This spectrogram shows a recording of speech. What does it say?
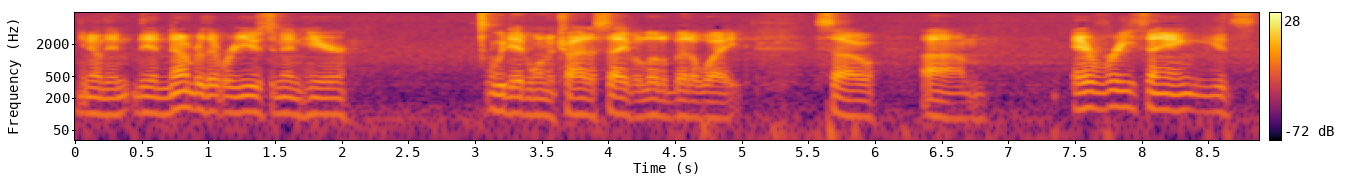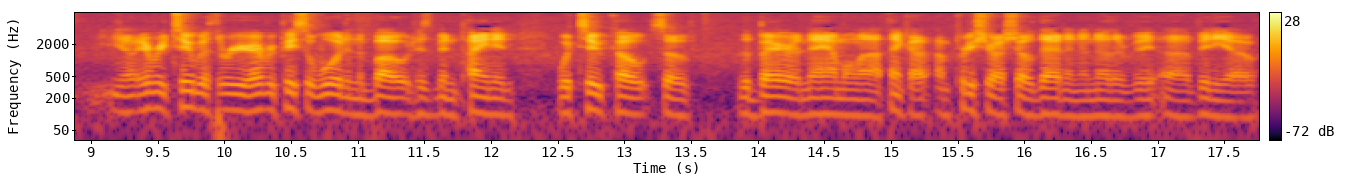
you know the the number that we're using in here we did want to try to save a little bit of weight. So um, everything, it's you know every tube of three or every piece of wood in the boat has been painted with two coats of the Behr enamel, and I think I, am pretty sure I showed that in another vi uh, video.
